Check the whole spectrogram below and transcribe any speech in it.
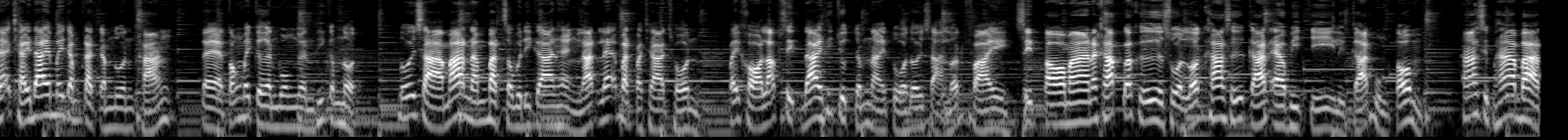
และใช้ได้ไม่จำกัดจำนวนครั้ง แต่ต้องไม่เกินวงเงินที่กำหนด โดยสามารถนำบัตรสวัสดิการแห่งรัฐและบัตรประชาชน ไปขอรับสิทธิ์ได้ที่จุดจำหน่ายตั๋วโดยสารรถไฟ สิทธิ์ต่อมานะครับก็คือส่วนลดค่าซื้อก๊าซ LPG หรือก๊าซหุงต้ม 55 บาท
